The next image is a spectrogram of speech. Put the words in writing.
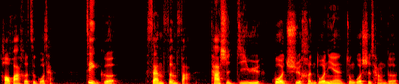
豪华、合资、国产，这个三分法，它是基于过去很多年中国市场的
